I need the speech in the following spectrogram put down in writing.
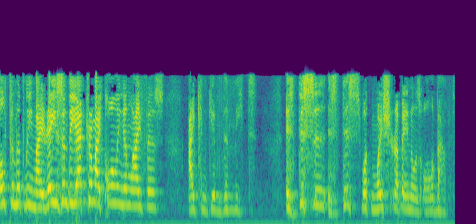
Ultimately, my raison d'etre, my calling in life is, I can give them meat. Is this, is this what Moshe Rabbeinu is all about?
